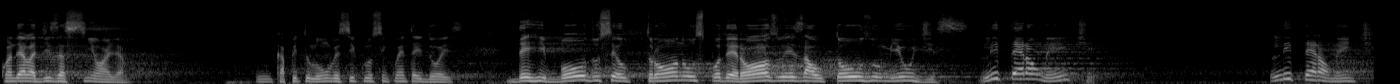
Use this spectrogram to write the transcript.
quando ela diz assim: olha, em capítulo 1, versículo 52: Derribou do seu trono os poderosos, exaltou os humildes. Literalmente literalmente.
